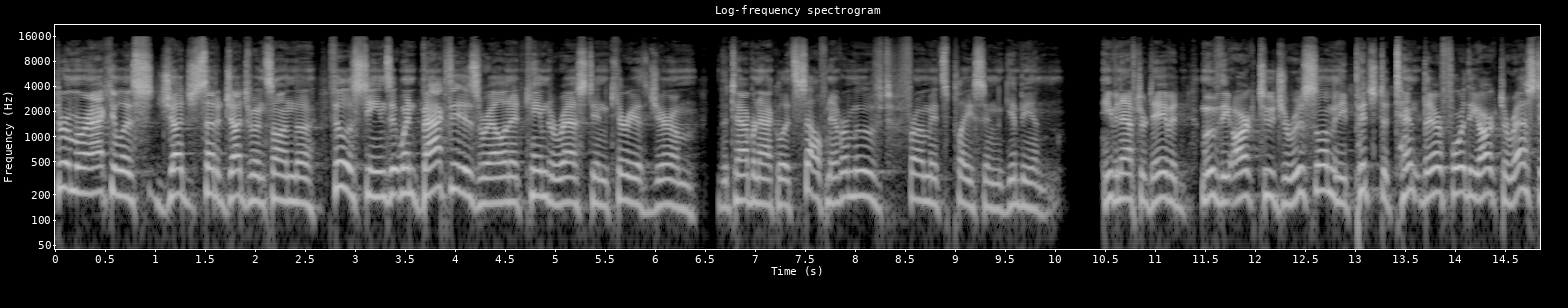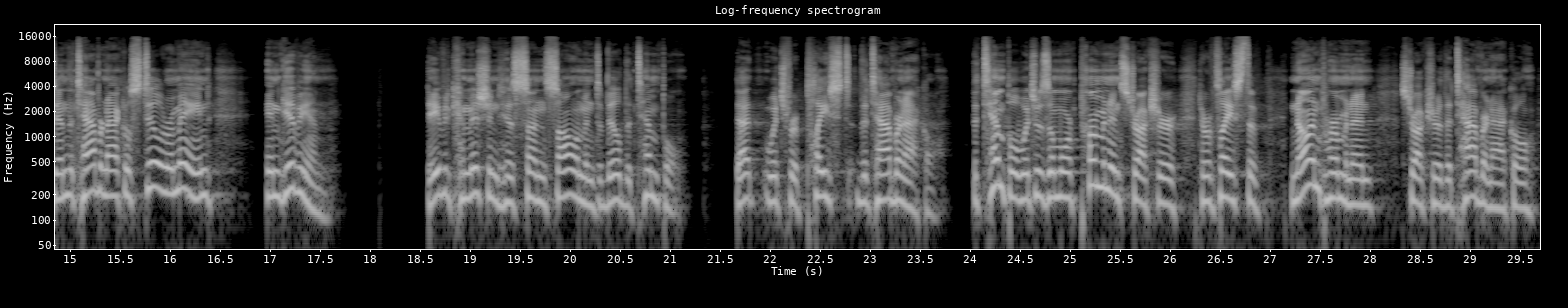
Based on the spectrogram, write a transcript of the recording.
through a miraculous judge, set of judgments on the Philistines, it went back to Israel and it came to rest in Kiriath Jearim. The tabernacle itself never moved from its place in Gibeon. Even after David moved the ark to Jerusalem and he pitched a tent there for the ark to rest in, the tabernacle still remained in Gibeon. David commissioned his son Solomon to build the temple, that which replaced the tabernacle. The temple, which was a more permanent structure to replace the non permanent structure, of the tabernacle,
